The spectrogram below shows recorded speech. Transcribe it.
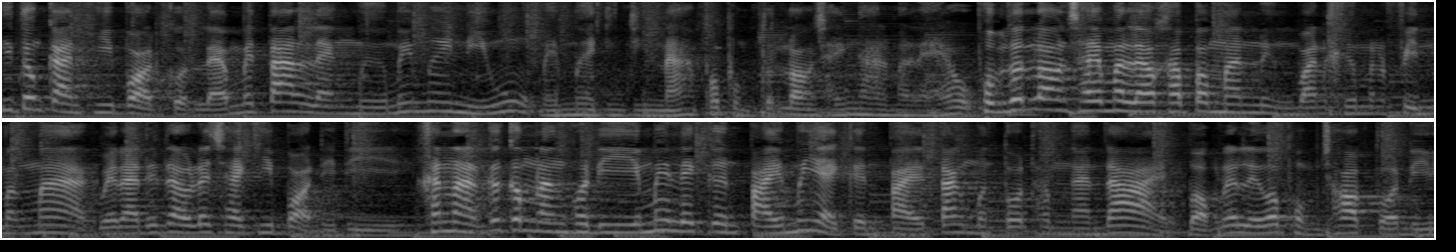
ที่ต้องการคีย์บอร์ดกดแล้วไม่ต้านแรงมือไม่เมื่อยนิ้วไม่เมื่อยจริงๆนะเพราะผมทดลองใช้งานมาแล้ว ผมทดลองใช้มาแล้วครับประมาณ 1 วันคือมันฟินมากๆ เวลาที่เราได้ใช้คีย์บอร์ดดีๆ ขนาดก็กำลังพอดีไม่เล็กเกินไปไม่ใหญ่เกินไปตั้งบนโต๊ะทำงานได้ บอกได้เลยว่าผมชอบตัวนี้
